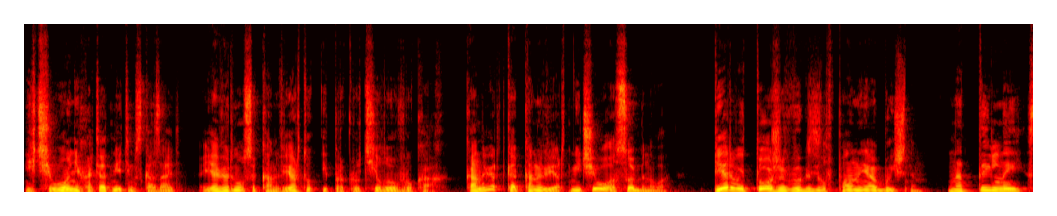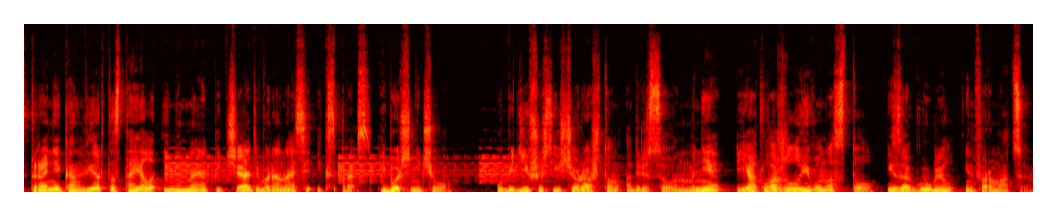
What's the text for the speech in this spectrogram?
И чего они хотят мне этим сказать? Я вернулся к конверту и прокрутил его в руках. Конверт как конверт, ничего особенного. Первый тоже выглядел вполне обычным. На тыльной стороне конверта стояла именная печать Варанаси Экспресс. И больше ничего. Убедившись еще раз, что он адресован мне, я отложил его на стол и загуглил информацию.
